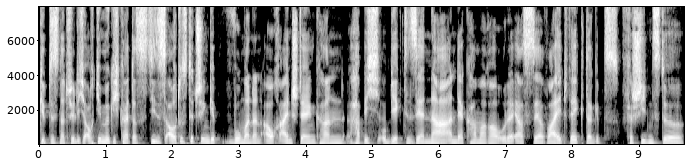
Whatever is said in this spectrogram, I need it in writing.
gibt es natürlich auch die Möglichkeit, dass es dieses Auto-Stitching gibt, wo man dann auch einstellen kann, habe ich Objekte sehr nah an der Kamera oder erst sehr weit weg. Da gibt es verschiedenste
